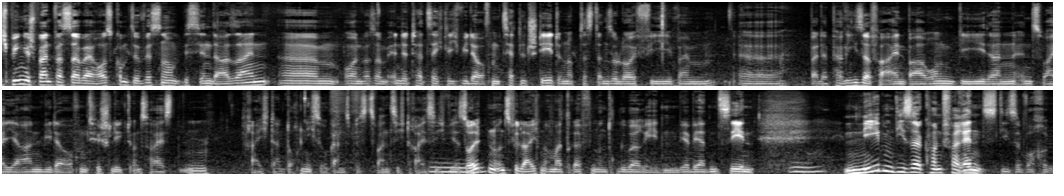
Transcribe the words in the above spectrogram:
Ich bin gespannt, was dabei rauskommt. Du wirst noch ein bisschen da sein ähm, und was am Ende tatsächlich wieder auf dem Zettel steht und ob das dann so läuft wie beim, äh, bei der Pariser Vereinbarung, die dann in zwei Jahren wieder auf dem Tisch liegt und es heißt, mh, hm, reicht dann doch nicht so ganz bis 2030. Mhm. Wir sollten uns vielleicht noch mal treffen und drüber reden. Wir werden es sehen. Mhm. Neben dieser Konferenz diese Woche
